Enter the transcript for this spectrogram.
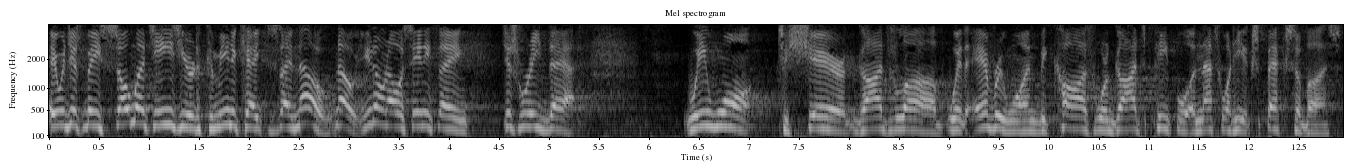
It would just be so much easier to communicate to say, no, no, you don't owe us anything. Just read that. We want to share God's love with everyone because we're God's people and that's what He expects of us.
